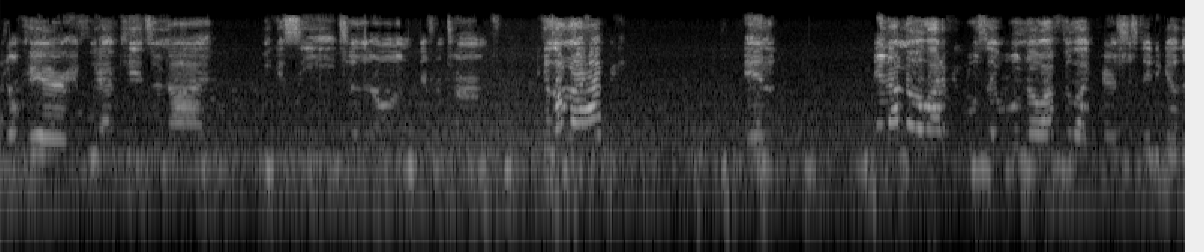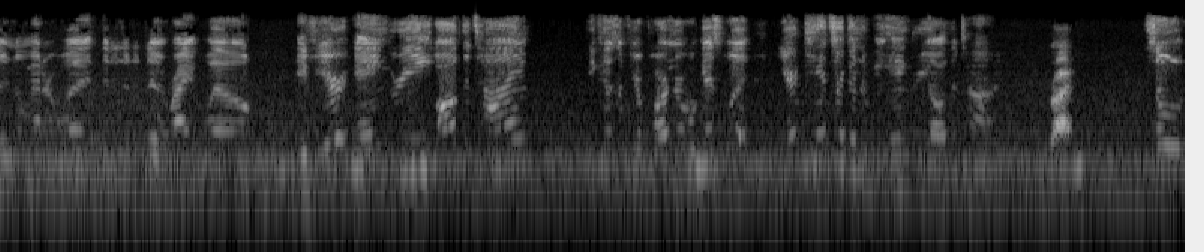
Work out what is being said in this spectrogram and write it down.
I don't care if we have kids or not. We can see each other on different terms. Because I'm not happy. And and I know a lot of people will say, well no, I feel like parents should stay together no matter what, da, da, da, da, da, right? Well, if you're angry all the time because of your partner, well guess what? Your kids are gonna be angry all the time. right. So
